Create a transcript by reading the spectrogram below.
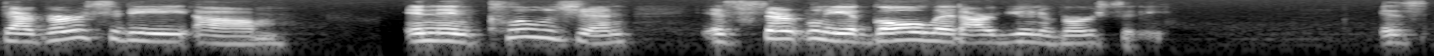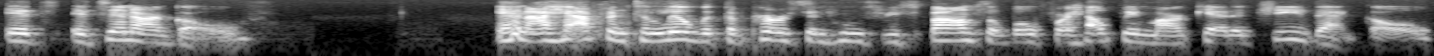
diversity um, and inclusion is certainly a goal at our university. It's, it's, it's in our goals. And I happen to live with the person who's responsible for helping Marquette achieve that goal.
